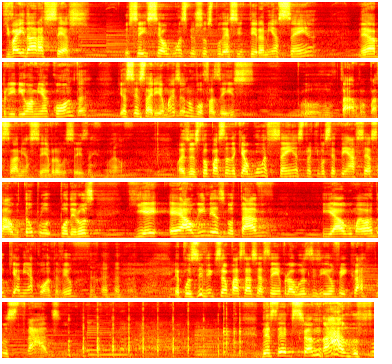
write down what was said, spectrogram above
que vai dar acesso. Eu sei se algumas pessoas pudessem ter a minha senha, né, abririam a minha conta e acessariam, mas eu não vou fazer isso. Vou, tá, vou passar a minha senha para vocês, né? Não. Mas eu estou passando aqui algumas senhas para que você tenha acesso a algo tão poderoso que é, é algo inesgotável e é algo maior do que a minha conta, viu? É possível que se eu passasse a senha para alguns, iam ficar frustrados. decepcionados.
